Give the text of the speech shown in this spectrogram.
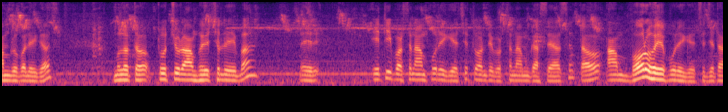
আম্রপালি গাছ। মূলত প্রচুর আম হয়েছিল এবার। এর এইটি পার্সেন্ট আম পড়ে গিয়েছে টোয়েন্টি পার্সেন্ট আম গাছে আছে, তাও আম বড় হয়ে পড়ে গেছে যেটা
